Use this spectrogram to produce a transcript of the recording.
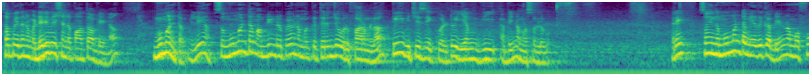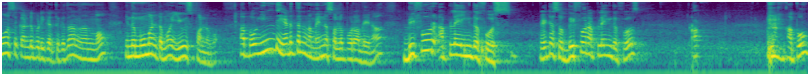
ஸோ அப்போ இதை நம்ம டெரிவேஷனில் பார்த்தோம் அப்படின்னா மூமெண்டம் இல்லையா? ஸோ மூமெண்டம் அப்படின்றப்பவே நமக்கு தெரிஞ்ச ஒரு formula P which is equal to MV அப்படின்னு நம்ம சொல்லுவோம். ரைட் ஸோ இந்த மூமெண்டம் எதுக்கு அப்படின்னா நம்ம ஃபோர்ஸை கண்டுபிடிக்கிறதுக்கு தான் நம்ம இந்த மூமெண்டமும் யூஸ் பண்ணுவோம். அப்போது இந்த இடத்துல நம்ம என்ன சொல்ல போகிறோம் அப்படின்னா பிஃபோர் அப்ளையிங் த ஃபோர்ஸ் ரைட்டா so before applying the force அப்போது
